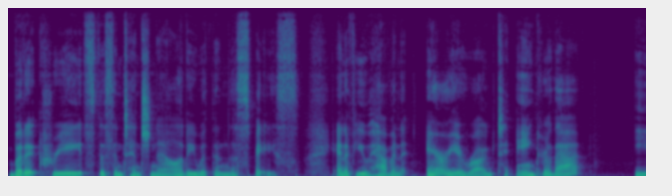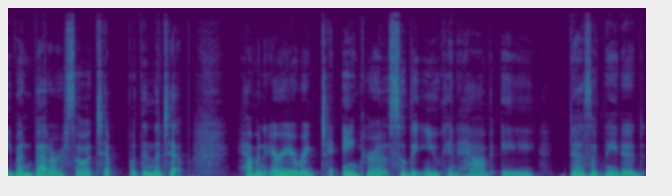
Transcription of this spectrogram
but it creates this intentionality within the space. And if you have an area rug to anchor that, even better. So, a tip within the tip have an area rug to anchor it so that you can have a designated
